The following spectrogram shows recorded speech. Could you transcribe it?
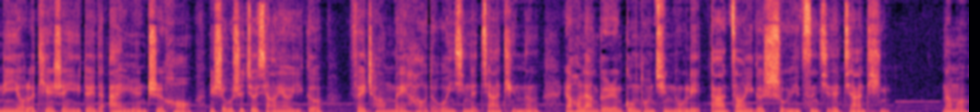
你有了天生一对的爱人之后，你是不是就想要一个非常美好的温馨的家庭呢？然后两个人共同去努力打造一个属于自己的家庭。那么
